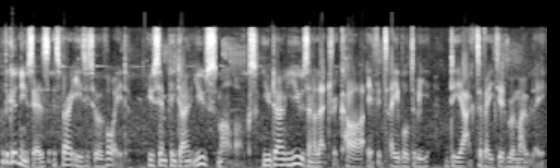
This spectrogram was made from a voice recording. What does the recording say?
But the good news is, it's very easy to avoid. You simply don't use smart locks. You don't use an electric car if it's able to be deactivated remotely.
